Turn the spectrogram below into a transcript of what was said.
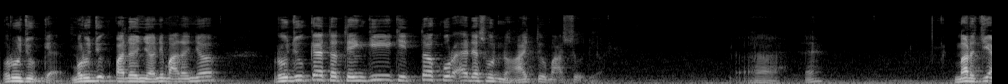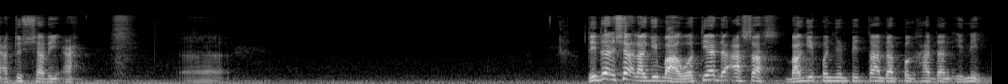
rujukan merujuk kepadanya ni maknanya rujukan tertinggi kita Quran dan sunnah ha, itu maksud dia ha, eh? marji'atus syariah ha. Tidak syak lagi bahawa tiada asas bagi penyempitan dan penghadan ini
